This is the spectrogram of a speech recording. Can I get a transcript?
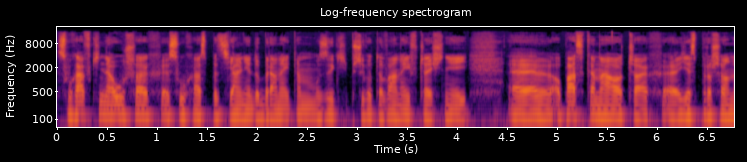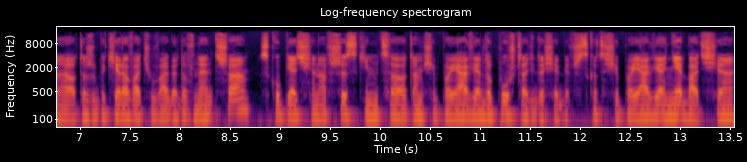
słuchawki na uszach, słucha specjalnie dobranej tam muzyki przygotowanej wcześniej, opaska na oczach. Jest proszony o to, żeby kierować uwagę do wnętrza, skupiać się na wszystkim, co tam się pojawia, dopuszczać do siebie wszystko, co się pojawia, nie bać się,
